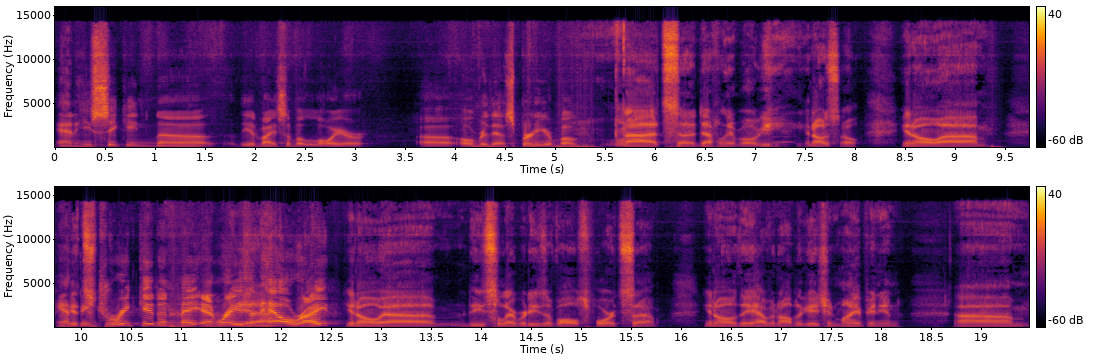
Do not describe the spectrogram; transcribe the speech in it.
and he's seeking uh, the advice of a lawyer uh, over this. Birdie or bogey? Uh, that's uh, definitely a bogey, you know. So, you know, um, Can't be drinking and, ma- and raising Yeah. hell, right? you know uh, these celebrities of all sports. Uh, you know, they have an obligation, in my opinion, um,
